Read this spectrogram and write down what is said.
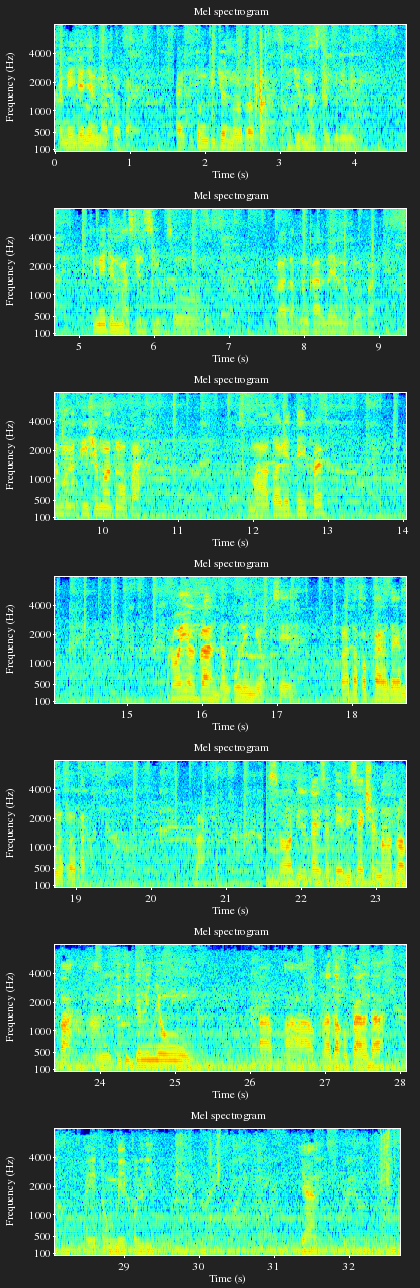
Canadian yan mga tropa. Kahit itong Dijon mga tropa. Dijon mustard. Tingnan nyo. Canadian mustard seed. So, product ng Canada yung mga tropa. Sa mga tissue mga tropa. Sa mga toilet paper. Royal brand ang kunin nyo kasi product of Canada yung mga tropa. Diba? So dito tayo sa daily section mga tropa. Ang titignan ninyong uh, uh, product of Canada ay itong maple leaf. Yan.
